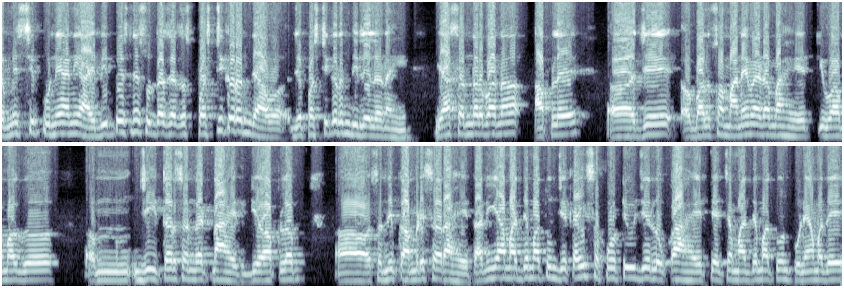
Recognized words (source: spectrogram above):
एम एस सी पुणे आणि आयबीपीएस ने सुद्धा त्याचं स्पष्टीकरण द्यावं जे स्पष्टीकरण दिलेलं नाही. या संदर्भानं आपले जे बालुसा माने मॅडम आहेत किंवा मग जी इतर संघटना आहेत किंवा आपलं संदीप कांबळे सर आहेत आणि या माध्यमातून जे काही सपोर्टिव्ह जे लोक आहेत त्याच्या माध्यमातून पुण्यामध्ये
